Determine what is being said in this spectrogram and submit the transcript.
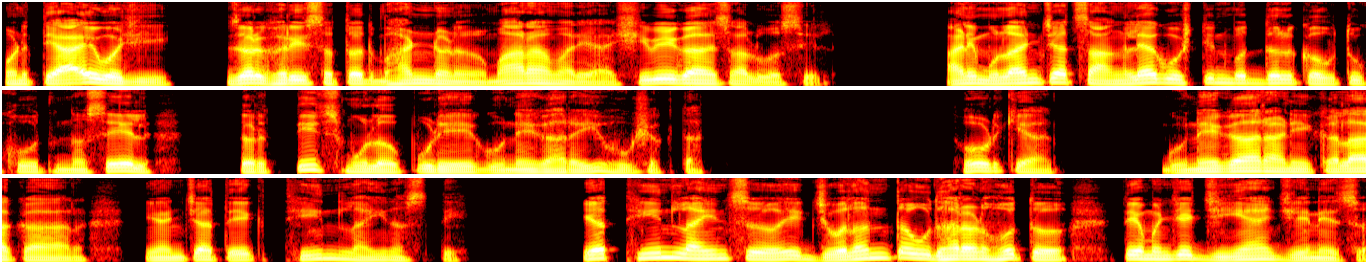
पण त्याऐवजी जर घरी सतत भांडणं, मारामाऱ्या, शिवीगाळ चालू असेल आणि मुलांच्या चांगल्या गोष्टींबद्दल कौतुक होत नसेल, तर तीच मुलं पुढे गुन्हेगारही होऊ शकतात. थोडक्यात गुन्हेगार आणि कलाकार यांच्यात एक थिन लाईन असते. या थीन लाईनचं एक ज्वलंत उदाहरण होतं ते म्हणजे जिया जेनेचं.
